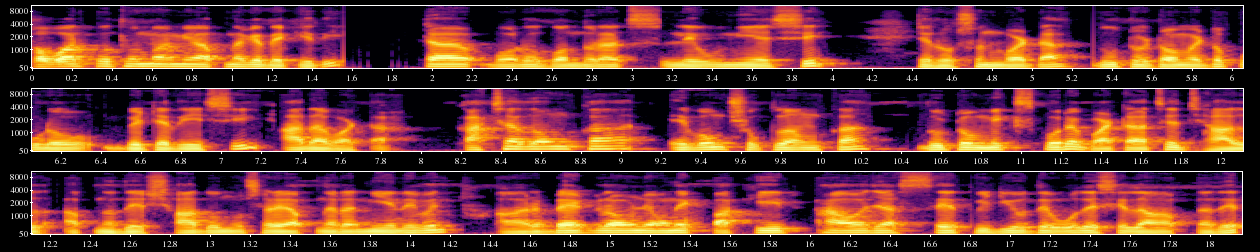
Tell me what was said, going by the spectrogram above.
সবার প্রথম আমি আপনাকে দেখিয়ে দিই। একটা বড় গন্ধরাজ লেবু নিয়ে এসেছি। রসুন বাটা, দুটো টমেটো পুরো বেটে দিয়েছি, আদা বাটা। কাঁচা লঙ্কা এবং শুকনো লঙ্কা দুটো মিক্স করে বাটা আছে, ঝাল আপনাদের স্বাদ অনুসারে আপনারা নিয়ে নেবেন। আর ব্যাকগ্রাউন্ডে অনেক পাখির আওয়াজ আসছে, ভিডিওতে বলেছিলাম আপনাদের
